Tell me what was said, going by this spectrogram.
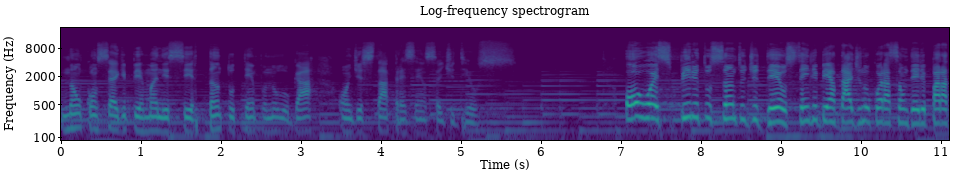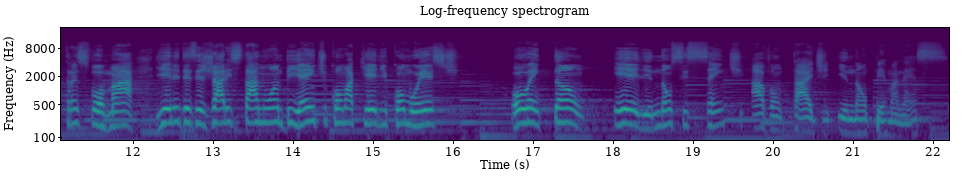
não consegue permanecer tanto tempo no lugar onde está a presença de Deus. Ou o Espírito Santo de Deus tem liberdade no coração dele para transformar e ele desejar estar num ambiente como aquele, como este, ou então ele não se sente à vontade e não permanece.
